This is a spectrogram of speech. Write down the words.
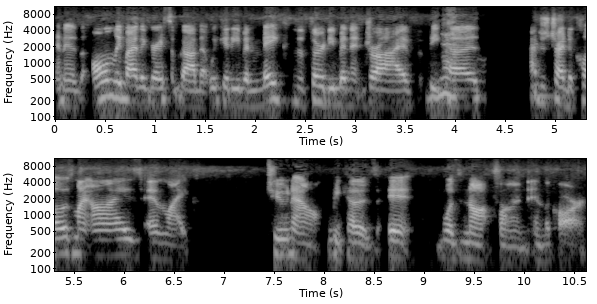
and it's only by the grace of God that we could even make the 30 minute drive because I just tried to close my eyes and like tune out because it was not fun in the car.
